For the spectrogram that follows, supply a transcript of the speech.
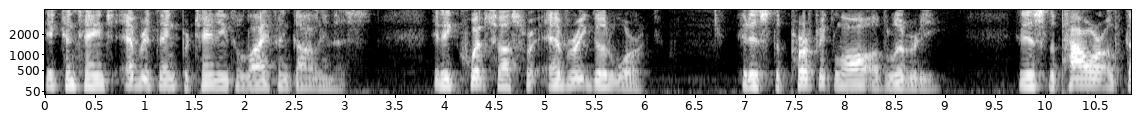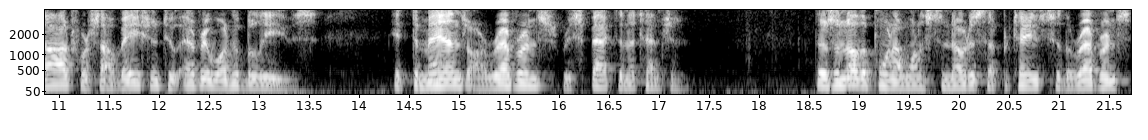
It contains everything pertaining to life and godliness. It equips us for every good work. It is the perfect law of liberty. It is the power of God for salvation to everyone who believes. It demands our reverence, respect, and attention. There's another point I want us to notice that pertains to the reverence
